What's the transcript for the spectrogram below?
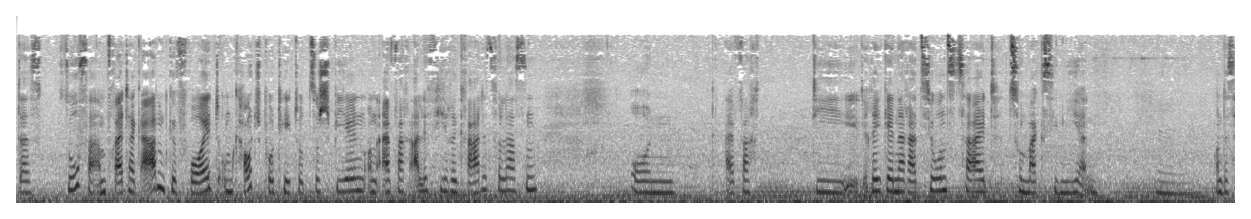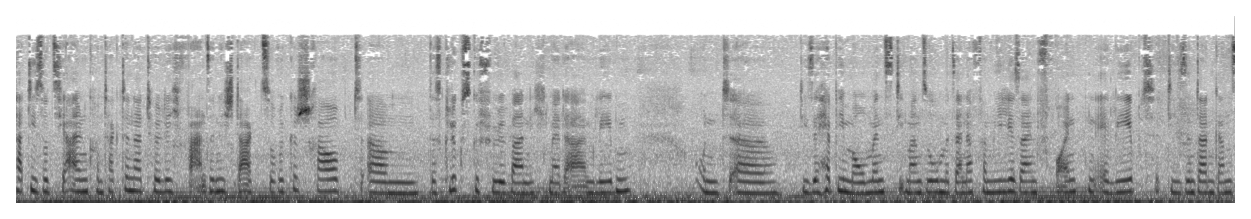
das Sofa am Freitagabend gefreut, um Couch Potato zu spielen und einfach alle Viere gerade zu lassen und einfach die Regenerationszeit zu maximieren. Hm. Und das hat die sozialen Kontakte natürlich wahnsinnig stark zurückgeschraubt. Ähm, das Glücksgefühl war nicht mehr da im Leben. Und äh, diese Happy Moments, die man so mit seiner Familie, seinen Freunden erlebt, die sind dann ganz,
